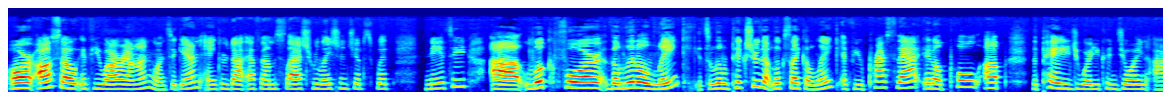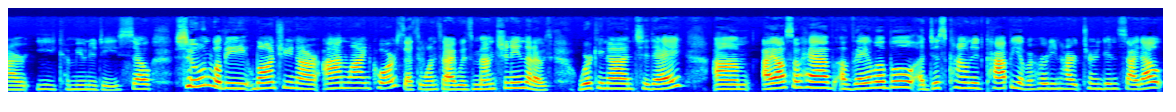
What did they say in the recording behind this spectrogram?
Or also, if you are on, once again, anchor.fm slash relationships with Nancy. Uh, look for the little link. It's a little picture that looks like a link. If you press that, it'll pull up the page where you can join our e community. So soon we'll be launching our online course. That's the ones I was mentioning that I was working on today. Um, I also have available a discounted copy of A Hurting Heart Turned Inside Out.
